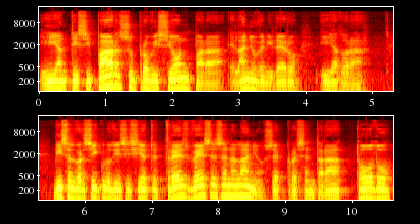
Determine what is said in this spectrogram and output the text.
y anticipar su provisión para el año venidero y adorar. Dice el versículo 17, tres veces en el año se presentará todo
